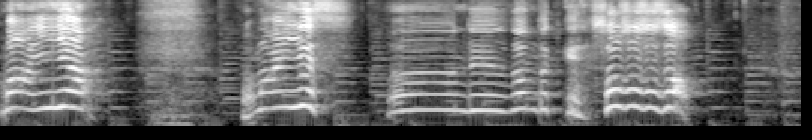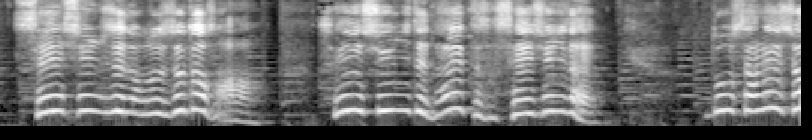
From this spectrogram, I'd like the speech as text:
まあいいや。まあいいです。うーん、で、なんだっけ？そうそうそうそう。青春時代のことですよ、タさん。青春時代、何やってんすか、青春時代。どうせあれでしょ？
